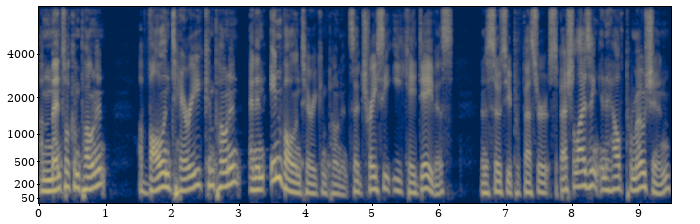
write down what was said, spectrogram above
a mental component, a voluntary component, and an involuntary component, said Tracy E.K. Davis, an associate professor specializing in health promotion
